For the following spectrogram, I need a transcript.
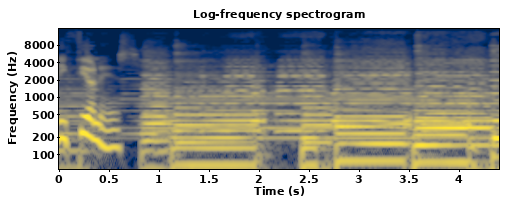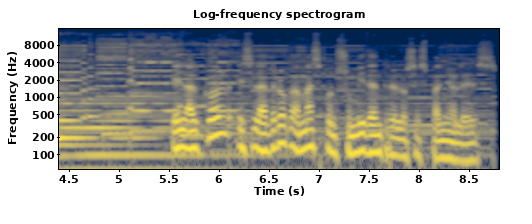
Adicciones. El alcohol es la droga más consumida entre los españoles.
